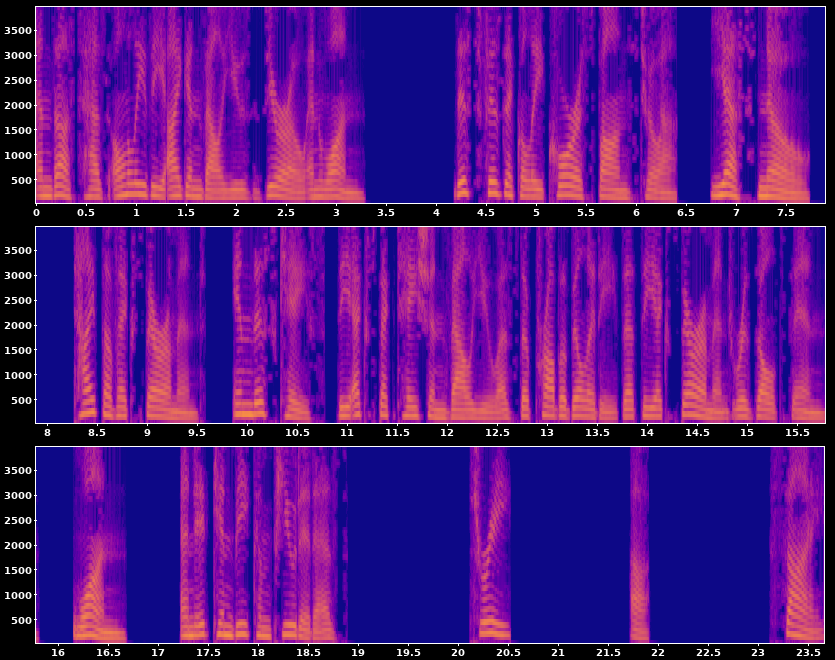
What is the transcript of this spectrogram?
and thus has only the eigenvalues 0 and 1. This physically corresponds to a yes-no type of experiment. In this case, the expectation value is the probability that the experiment results in 1, and it can be computed as 3 a psi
